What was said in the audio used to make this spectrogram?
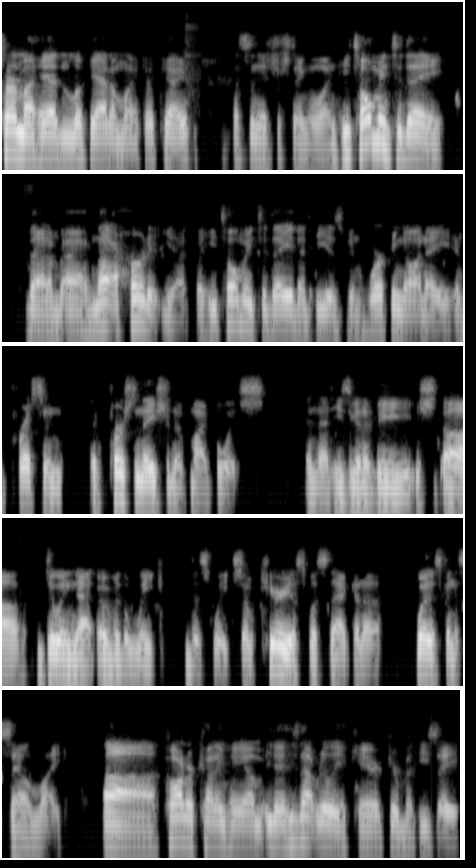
turn my head and look at them like, okay, that's an interesting one. He told me today that I'm, I have not heard it yet, but he told me today that he has been working on a impression impersonation of my voice and that he's going to be uh, doing that over the week this week. So I'm curious what's that gonna what it's gonna sound like. Uh, Carter Cunningham, you know, he's not really a character, but he's a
